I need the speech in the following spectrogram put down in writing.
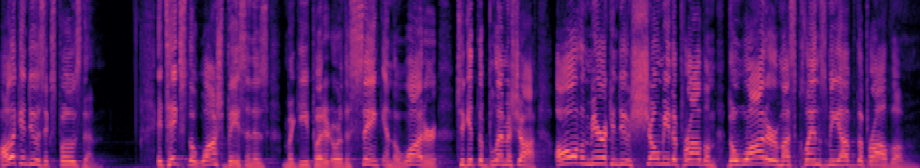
All it can do is expose them. It takes the wash basin, as McGee put it, or the sink and the water to get the blemish off. All the mirror can do is show me the problem. The water must cleanse me of the problem.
